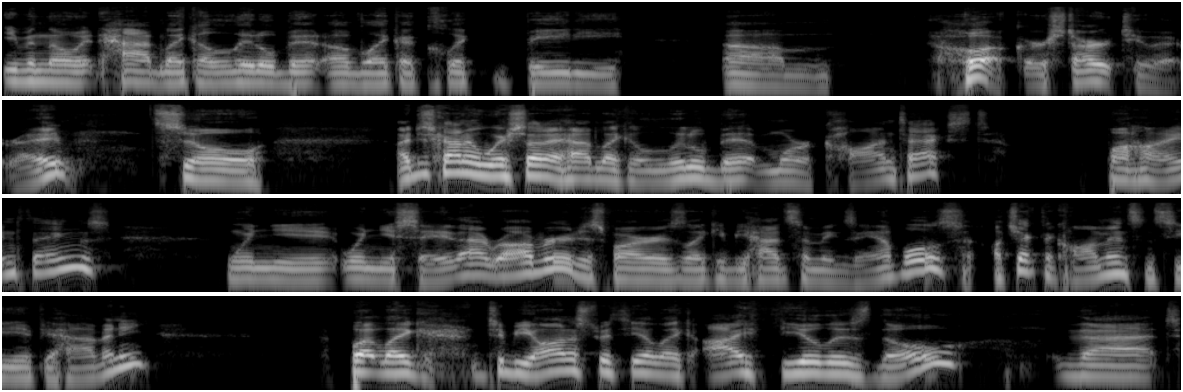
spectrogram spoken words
even though it had like a little bit of like a clickbaity um hook or start to it, right? So I just kind of wish that I had like a little bit more context behind things when you when you say that Robert as far as like if you had some examples I'll check the comments and see if you have any. But like to be honest with you like I feel as though that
